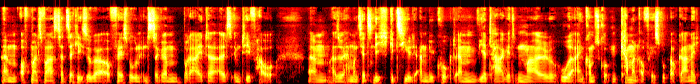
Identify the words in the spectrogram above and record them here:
Ähm, oftmals war es tatsächlich sogar auf Facebook und Instagram breiter als im TV. Ähm, also wir haben uns jetzt nicht gezielt angeguckt, wir targeten mal hohe Einkommensgruppen. Kann man auf Facebook auch gar nicht.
